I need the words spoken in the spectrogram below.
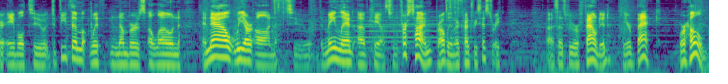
Are able to defeat them with numbers alone. And now we are on to the mainland of Chaos. For the first time, probably in our country's history, uh, since we were founded, we are back. We're home.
